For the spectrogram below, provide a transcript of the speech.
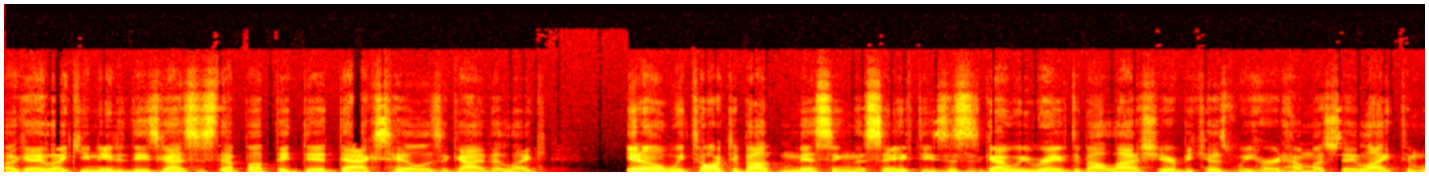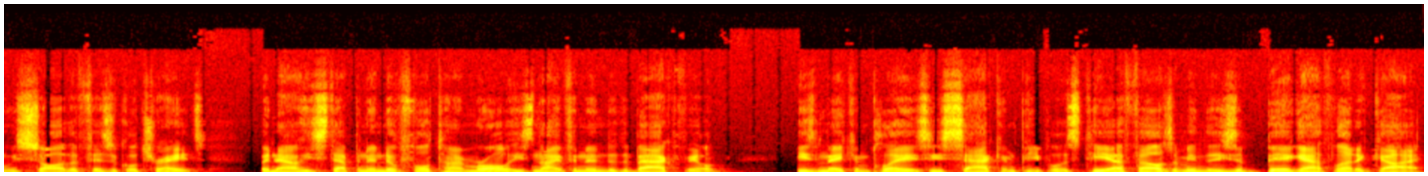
Okay, like you needed these guys to step up. They did. Dax Hill is a guy that like, you know, we talked about missing the safeties. This is a guy we raved about last year because we heard how much they liked him. We saw the physical traits, but now he's stepping into a full time role. He's knifing into the backfield. He's making plays. He's sacking people. His TFLs. I mean, he's a big athletic guy.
